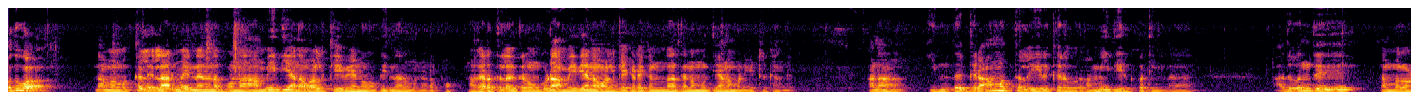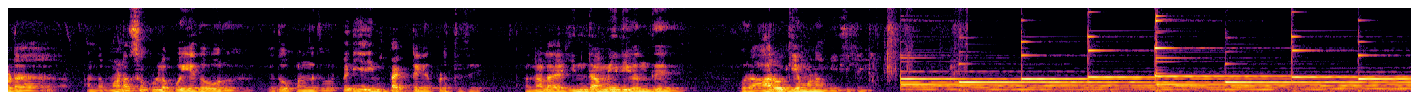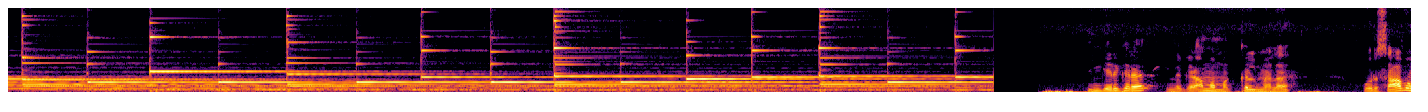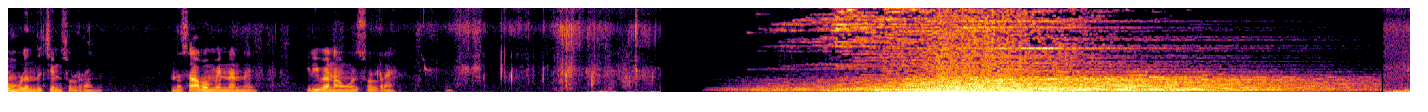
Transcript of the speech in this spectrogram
பொதுவாக நம்ம மக்கள் எல்லாருமே என்ன நினைப்போம்னா அமைதியான வாழ்க்கை வேணும் அப்படின்னு தான் நம்ம நினைப்போம். நகரத்தில் இருக்கிறவங்க கூட அமைதியான வாழ்க்கை கிடைக்கணும் தான் தினமும் தியானம் பண்ணிகிட்டு இருக்காங்க. ஆனால் இந்த கிராமத்தில் இருக்கிற ஒரு அமைதி இருக்குது பார்த்தீங்களா அது வந்து நம்மளோட அந்த மனசுக்குள்ளே போய் ஏதோ ஒரு ஏதோ பண்ணுது. ஒரு பெரிய இம்பேக்டை ஏற்படுத்துது. அதனால் இந்த அமைதி வந்து ஒரு ஆரோக்கியமான அமைதி இல்லைங்க. இங்கே இருக்கிற இந்த கிராம மக்கள் மேலே ஒரு சாபம் விழுந்துச்சுன்னு சொல்கிறாங்க அந்த சாபம் என்னன்னு விரிவாக நான் உங்களுக்கு சொல்கிறேன்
